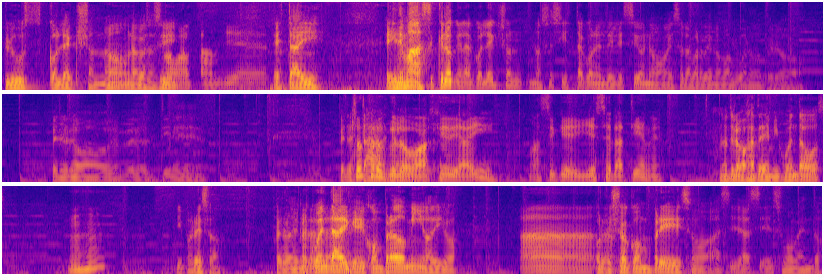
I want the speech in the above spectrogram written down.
Plus Collection, ¿no? Una cosa así. No, también. Está ahí. Y demás, creo que en la Collection, no sé si está con el DLC o no, esa es la parte que no me acuerdo, pero. Pero lo. Pero tiene. Pero Yo está, creo que está. lo bajé de ahí. Así que, y ese la tiene. ¿No te lo bajaste de mi cuenta vos? Ujú. Y por eso. Pero de mi cuenta de que he comprado mío, digo. Ah, ah, Porque ah. yo compré eso así- así en su momento.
